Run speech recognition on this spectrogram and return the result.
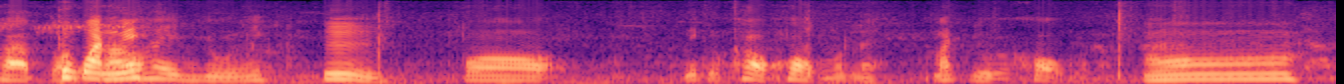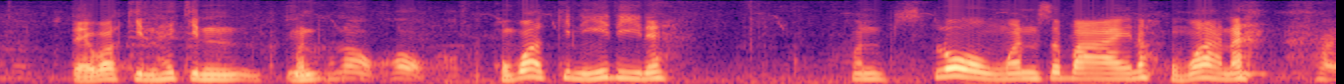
ครับทุกวันไหม ตอเช้าให้อยู่อย่างนี้อืมพอ นี่ก็เข้าคอกหมดเลย มัดอยู่กับคอกหมดอ๋อแต่ว่ากินให้กินเหมือนข้างนอกคอกครับผมว่ากินอย่างนี้ดีนะ มันโล่ง มันสบายนะ ผมว่านะ ใช่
